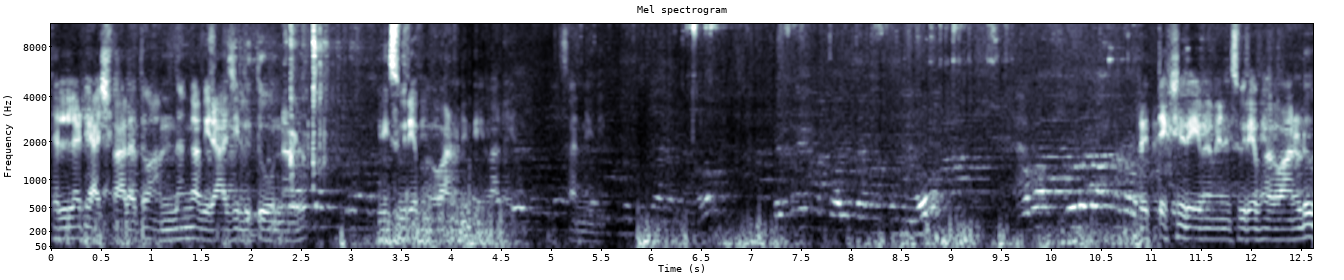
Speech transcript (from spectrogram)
తెల్లటి అశ్వాలతో అందంగా విరాజిల్లుతూ ఉన్నాడు. ఇది సూర్యభగవానుడి దేవాలయం సన్నిధి. ప్రత్యక్ష దైవమైన సూర్యభగవానుడు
